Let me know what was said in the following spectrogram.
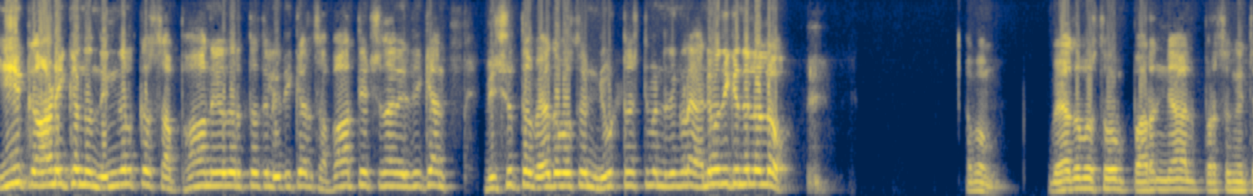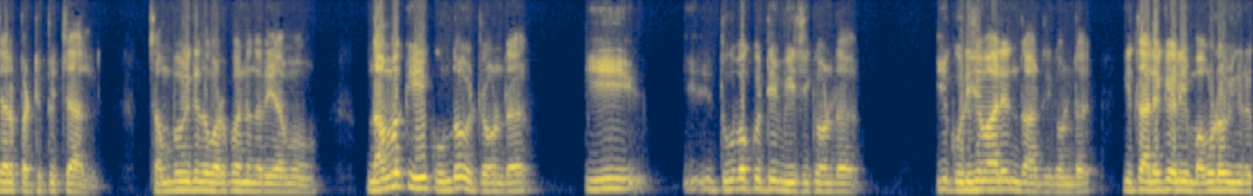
ഈ കാണിക്കുന്ന നിങ്ങൾക്ക് സഭാ നേതൃത്വത്തിൽ ഇരിക്കാൻ സഭാധ്യക്ഷത ഇരിക്കാൻ വിശുദ്ധ വേദപുസ്തകം ന്യൂ ടെസ്റ്റ്മെന്റ് നിങ്ങളെ അനുവദിക്കുന്നില്ലല്ലോ. അപ്പം വേദപുസ്തകം പറഞ്ഞാൽ പ്രസംഗിച്ചാൽ പഠിപ്പിച്ചാൽ സംഭവിക്കുന്ന കുഴപ്പം എന്നറിയാമോ നമുക്ക് ഈ കുന്തം ഇട്ടുകൊണ്ട് ഈ തൂപക്കുറ്റിയും വീശിക്കൊണ്ട് ഈ കുരിശുമാലയും താഴ്ത്തിക്കൊണ്ട് ഈ തലക്കേലിയും മകുടവും ഇങ്ങനെ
